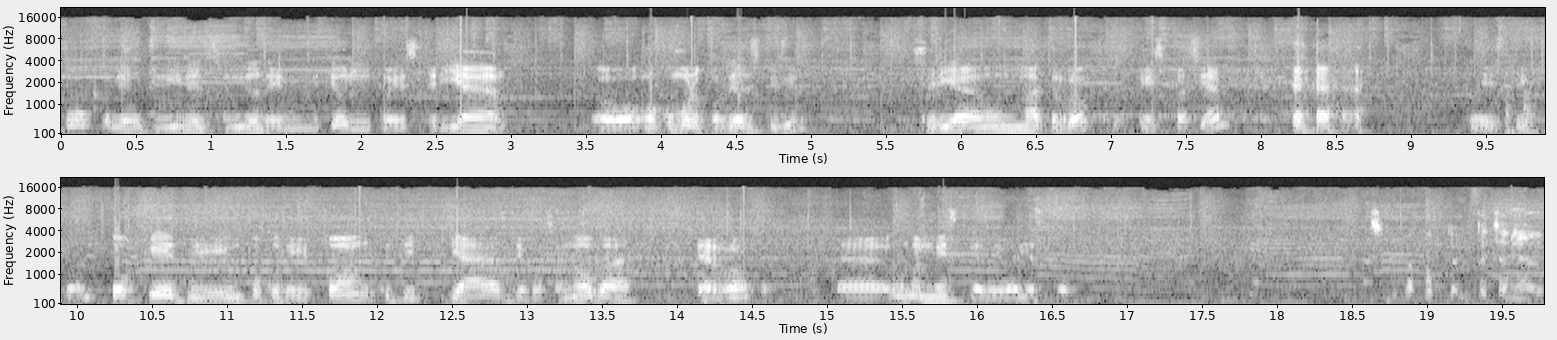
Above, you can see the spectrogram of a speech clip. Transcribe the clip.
¿cómo podría definir el sonido de Meteori? Pues sería, o, o cómo lo podría describir, sería un mat rock espacial. este, con toque de un poco de funk, de jazz, de bossa nova, de rock, uh, una mezcla de varias cosas. Es un poco pechaneado.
